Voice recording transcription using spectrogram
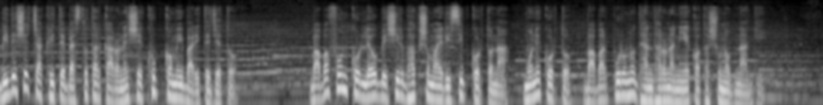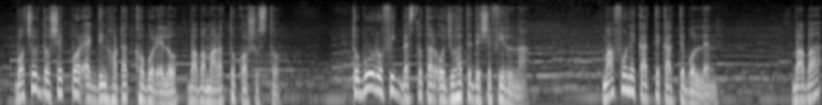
বিদেশের চাকরিতে ব্যস্ততার কারণে সে খুব কমই বাড়িতে যেত। বাবা ফোন করলেও বেশিরভাগ সময় রিসিভ করত না, মনে করত, বাবার পুরনো ধ্যানধারণা নিয়ে কথা শুনব না গি। বছর দশেক পর একদিন হঠাৎ খবর এলো, বাবা মারাত্মক অসুস্থ। তবুও রফিক ব্যস্ততার অজুহাতে দেশে ফিরল না। মা ফোনে কাঁদতে কাঁদতে বললেন, বাবা,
